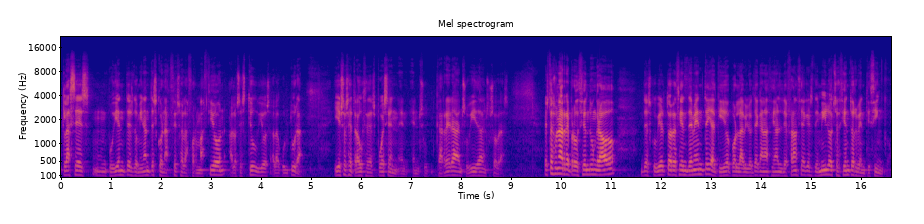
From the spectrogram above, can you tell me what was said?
clases mm, pudientes, dominantes, con acceso a la formación, a los estudios, a la cultura. y eso se traduce después en, su carrera, en su vida, en sus obras. Esta es una reproducción de un grabado descubierto recientemente y adquirido por la Biblioteca Nacional de Francia, que es de 1825.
